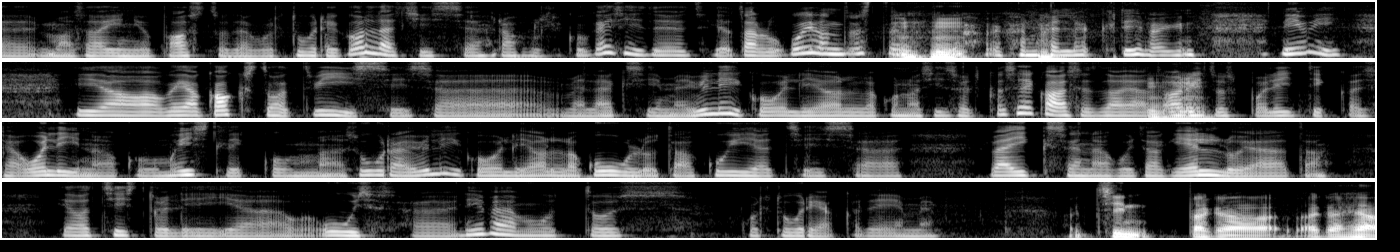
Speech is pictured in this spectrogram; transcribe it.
äh, ma sain juba astuda kultuurikolledžisse, rahvuslikku käsitööd ja talukujundust mm, -hmm. väga naljaka nimega nimi. ja, ja kaks tuhat viis siis äh, me läksime ülikooli alla, kuna siis olid ka segased ajad mm -hmm. hariduspoliitikas ja oli nagu mõistlikum suure ülikooli alla kuuluda, kui et siis väiksena kuidagi ellu jääda. ja vot siis tuli uus nimemuutus, Kultuuriakadeemia et siin väga, väga hea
